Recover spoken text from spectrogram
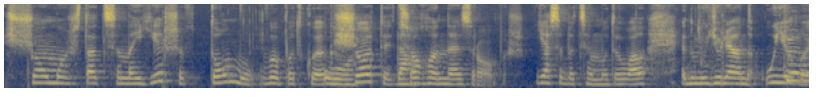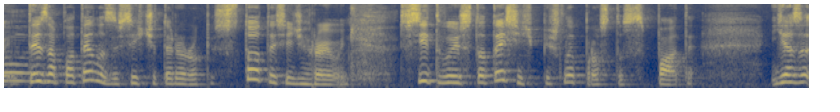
що може статися найгірше в тому випадку, якщо О, ти да. цього не зробиш. Я себе цим мотивувала. Я думаю, Юліана, уяви, ти заплатила за всіх 4 роки 100 тисяч гривень. Всі твої 100 тисяч пішли просто спати. Я,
